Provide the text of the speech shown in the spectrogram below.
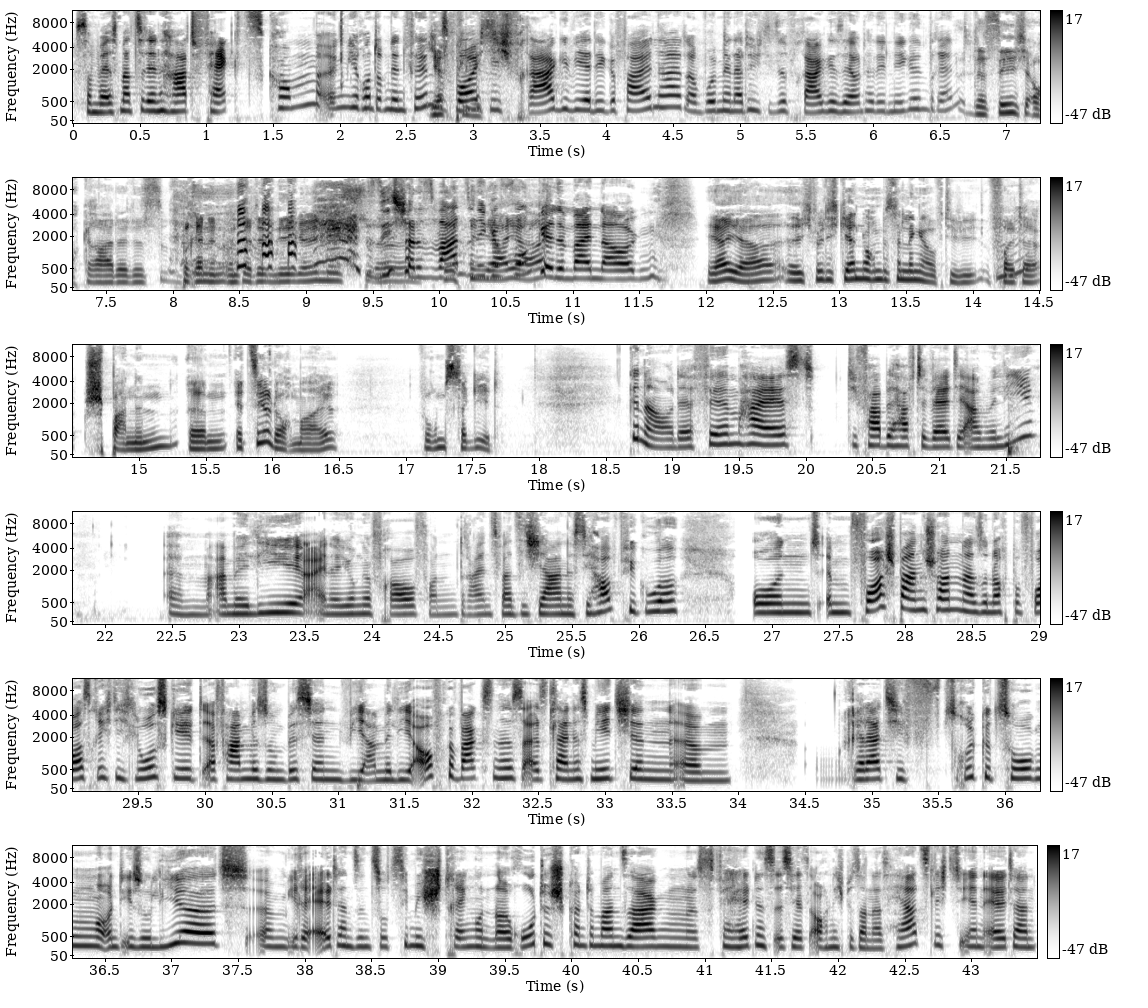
Sollen wir erstmal zu den Hard Facts kommen, irgendwie rund um den Film, Yes, bevor ich please. dich frage, wie er dir gefallen hat, obwohl mir natürlich diese Frage sehr unter den Nägeln brennt. Das sehe ich auch gerade, das Brennen unter den Nägeln. Das, Du siehst schon das wahnsinnige ja, ja. Funkeln in meinen Augen. Ja, ja, ich will dich gerne noch ein bisschen länger auf die Folter spannen. Ähm, erzähl doch mal, worum es da geht. Genau, der Film heißt Die fabelhafte Welt der Amelie. Ähm, Amelie, eine junge Frau von 23 Jahren, ist die Hauptfigur. Und im Vorspann schon, also noch bevor es richtig losgeht, erfahren wir so ein bisschen, wie Amelie aufgewachsen ist als kleines Mädchen. Ähm, relativ zurückgezogen und isoliert. Ähm, ihre Eltern sind so ziemlich streng und neurotisch, könnte man sagen. Das Verhältnis ist jetzt auch nicht besonders herzlich zu ihren Eltern.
